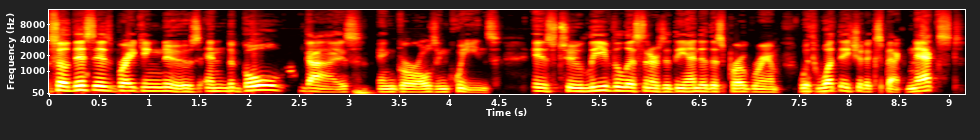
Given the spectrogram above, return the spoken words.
So, this is breaking news, and the goal, guys and girls and queens, is to leave the listeners at the end of this program with what they should expect next,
